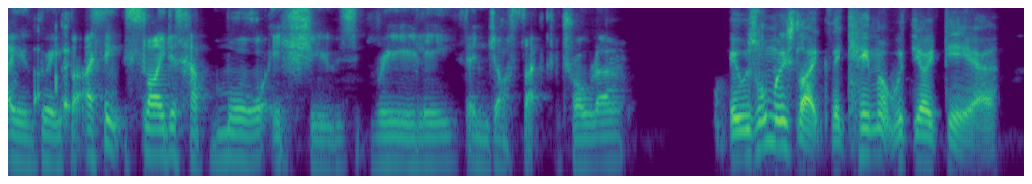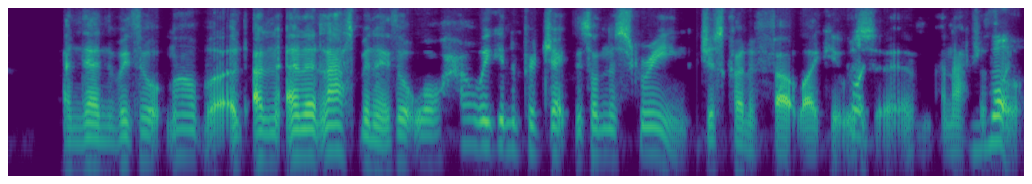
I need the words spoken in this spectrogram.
I agree, but I think sliders have more issues really than just that controller. It was almost like they came up with the idea, and then we thought, well, but, and and at last minute, they thought, well, how are we going to project this on the screen? Just kind of felt like it was um, an afterthought. What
